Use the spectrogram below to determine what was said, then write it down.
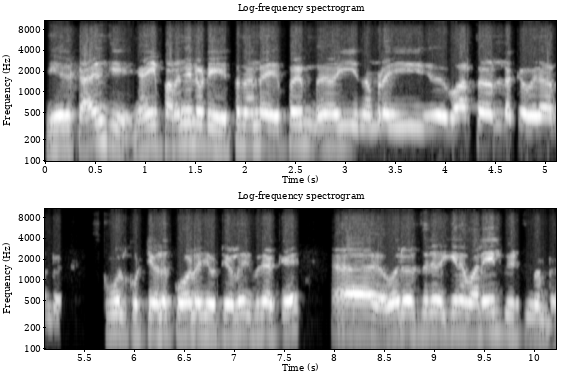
നീ ഒരു കാര്യം ചെയ്യ്. ഞാൻ ഈ പറഞ്ഞതിനോട് ഇപ്പൊ തന്നെ ഇപ്പഴും ഈ നമ്മുടെ ഈ വാർത്തകളിലൊക്കെ വരാറുണ്ട്. സ്കൂൾ കുട്ടികൾ കോളേജ് കുട്ടികൾ ഇവരൊക്കെ ഓരോരുത്തരും ഇങ്ങനെ വലയിൽ വീഴ്ത്തുന്നുണ്ട്.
